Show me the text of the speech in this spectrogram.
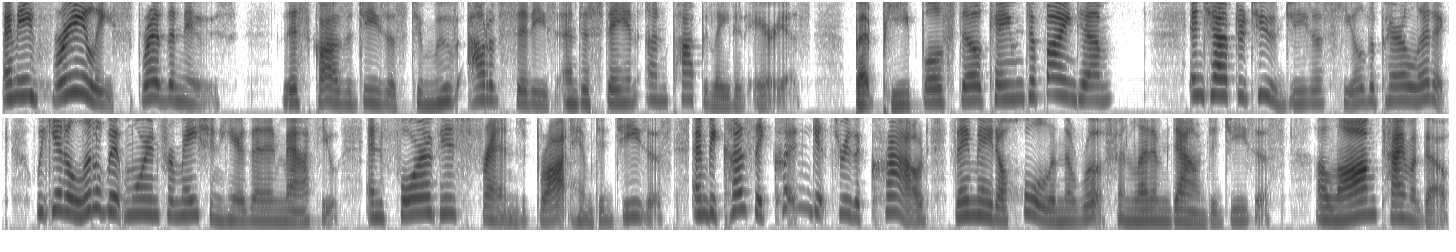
and he freely spread the news. This caused Jesus to move out of cities and to stay in unpopulated areas. But people still came to find him. In chapter 2, Jesus healed a paralytic. We get a little bit more information here than in Matthew. And four of his friends brought him to Jesus. And because they couldn't get through the crowd, they made a hole in the roof and let him down to Jesus. A long time ago,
